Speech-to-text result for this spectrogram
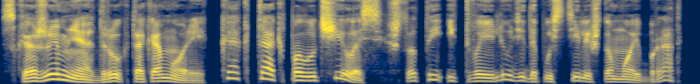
«Скажи мне, друг Такамори, как так получилось, что ты и твои люди допустили, что мой брат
